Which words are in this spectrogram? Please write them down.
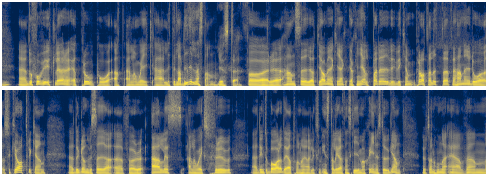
Mm. Eh, Då får vi ytterligare ett prov på att Alan Wake är lite labil nästan. Just det. För eh, han säger ju att ja, men jag, kan, jag kan hjälpa dig, vi, vi kan prata lite, för han är ju då psykiatrikern. Eh, Det glömde vi säga, eh, för Alice, Alan Wakes fru, eh, det är inte bara det att hon har liksom installerat en skrivmaskin i stugan, utan hon har även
